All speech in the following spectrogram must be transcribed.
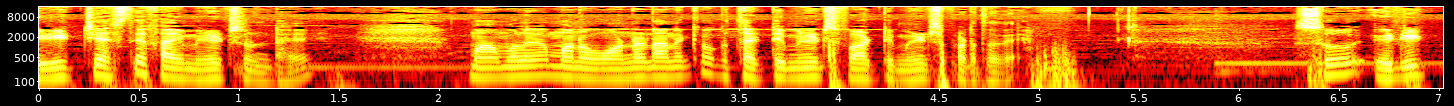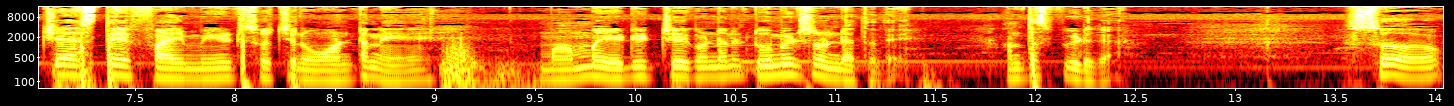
ఎడిట్ చేస్తే ఫైవ్ మినిట్స్ ఉంటాయి. మామూలుగా మనం వండడానికి ఒక థర్టీ మినిట్స్ ఫార్టీ మినిట్స్ పడుతుంది. సో ఎడిట్ చేస్తే ఫైవ్ మినిట్స్ వచ్చిన వంటని మా అమ్మ ఎడిట్ చేయకుండానే టూ మినిట్స్ ఉండేస్తుంది అంత స్పీడ్గా. సో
